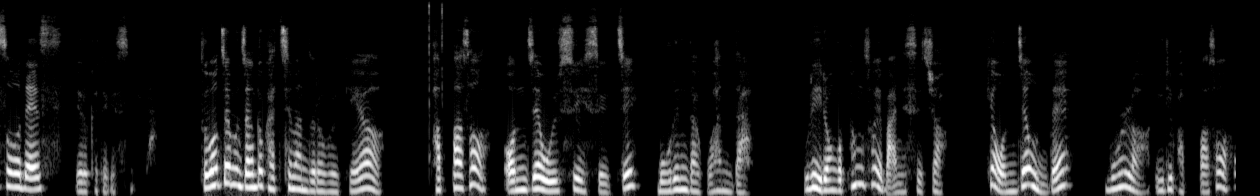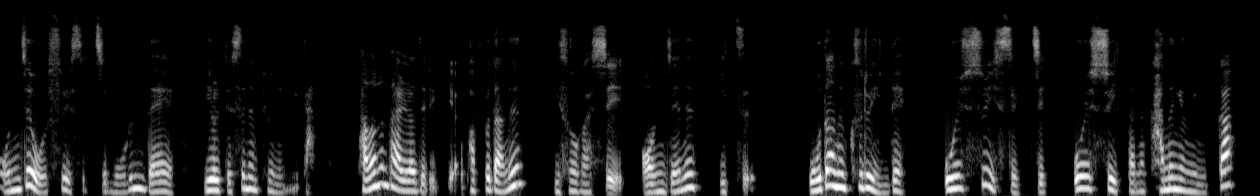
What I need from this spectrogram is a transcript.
소데스 이렇게 되겠습니다. 두 번째 문장도 같이 만들어 볼게요. 바빠서 언제 올 수 있을지 모른다고 한다. 우리 이런 거 평소에 많이 쓰죠. 걔 언제 온대? 몰라. 일이 바빠서 언제 올 수 있을지 모른대. 이럴 때 쓰는 표현입니다. 단어는 다 알려드릴게요. 바쁘다는 이소가시, 언제는 이츠, 오다는 크루인데 올 수 있을지, 올 수 있다는 가능형이니까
